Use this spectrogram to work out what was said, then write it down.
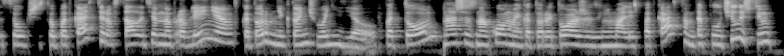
сообщества подкастеров стало тем направлением, в котором никто ничего не делал. Потом наши знакомые, которые тоже занимались подкастом, так получилось, что им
